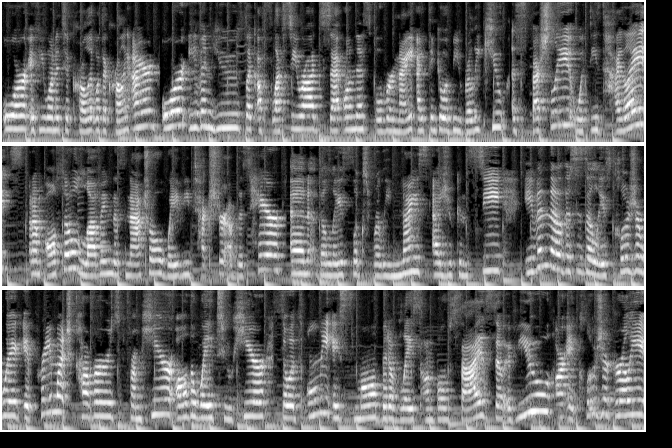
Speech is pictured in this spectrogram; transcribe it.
or if you you wanted to curl it with a curling iron or even use like a flexi rod set on this overnight. I think it would be really cute, especially with these highlights. But I'm also loving this natural wavy texture of this hair and the lace looks really nice as you can see. Even though this is a lace closure wig, it pretty much covers from here all the way to here. So it's only a small bit of lace on both sides. So if you are a closure girly,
